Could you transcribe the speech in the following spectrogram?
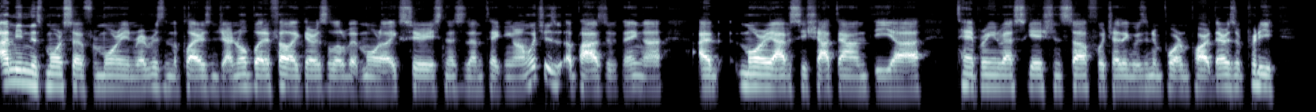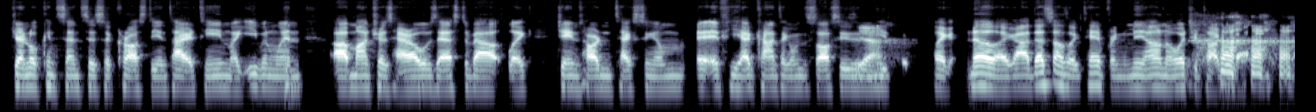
I mean this more so for Morey and Rivers than the players in general, but it felt like there was a little bit more like seriousness of them taking on, which is a positive thing. Uh, I Morey obviously shot down the uh, tampering investigation stuff, which I think was an important part. There was a pretty general consensus across the entire team. Like even when uh, Montrezl Harrell was asked about like James Harden texting him if he had contact with him this offseason, Yeah. and he's like, no, like uh, that sounds like tampering to me. I don't know what you're talking about.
